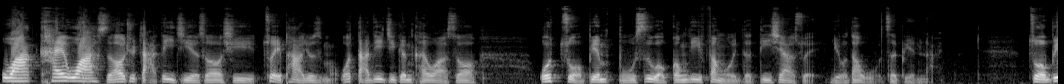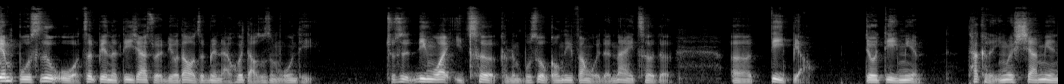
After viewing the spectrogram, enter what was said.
挖开挖时候去打地基的时候，其实最怕就是什么？我打地基跟开挖的时候，我左边不是我工地范围的地下水流到我这边来，左边不是我这边的地下水流到我这边来，会导致什么问题？就是另外一侧可能不是我工地范围的那一侧的呃地表，就地面，它可能因为下面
